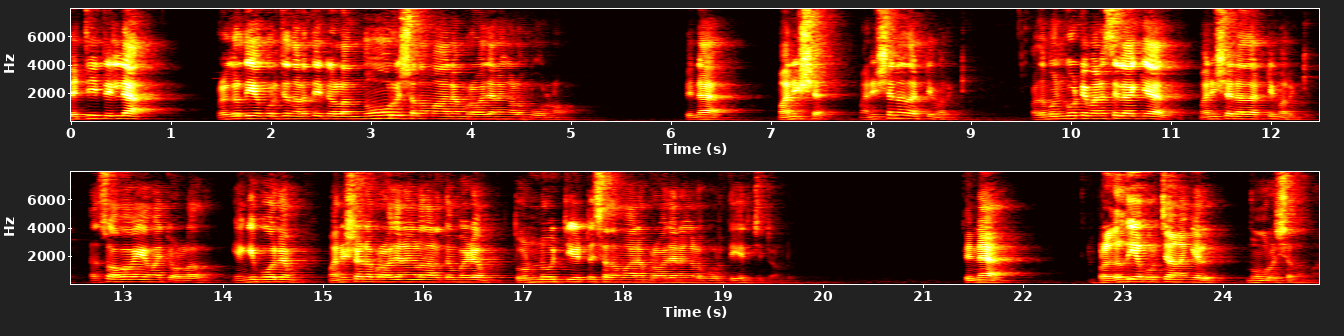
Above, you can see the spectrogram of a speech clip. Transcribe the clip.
തെറ്റിയിട്ടില്ല. പ്രകൃതിയെക്കുറിച്ച് നടത്തിയിട്ടുള്ള നൂറ് ശതമാനം പ്രവചനങ്ങളും പൂർണമാണ് പിന്നെ മനുഷ്യൻ മനുഷ്യനെ തട്ടിമറിക്കും. അത് മുൻകൂട്ടി മനസ്സിലാക്കിയാൽ മനുഷ്യനെ തട്ടിമറിക്കും. അത് സ്വാഭാവികമായിട്ടുള്ളതാണ്. എങ്കിൽ പോലും മനുഷ്യരുടെ പ്രവചനങ്ങൾ നടത്തുമ്പോഴും തൊണ്ണൂറ്റിയെട്ട് ശതമാനം പ്രവചനങ്ങൾ പൂർത്തീകരിച്ചിട്ടുണ്ട്. പിന്നെ പ്രകൃതിയെക്കുറിച്ചാണെങ്കിൽ നൂറ് ശതമാനം.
